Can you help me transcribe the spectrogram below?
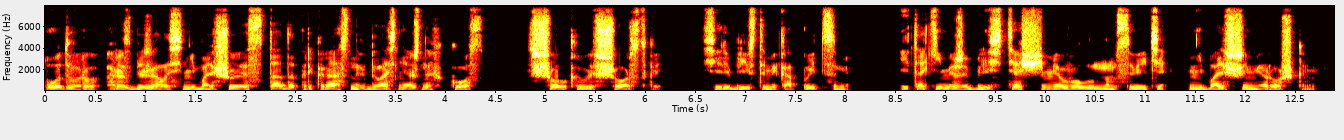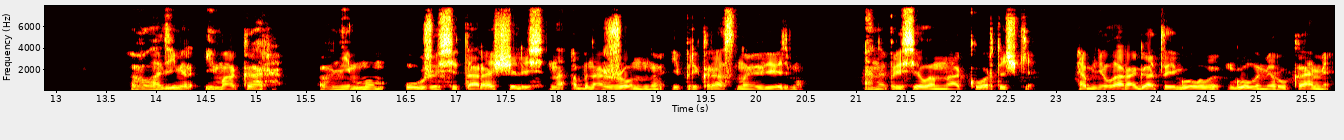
По двору разбежалось небольшое стадо прекрасных белоснежных коз с шелковой шерсткой, серебристыми копытцами и такими же блестящими в лунном свете небольшими рожками. Владимир и Макар в немом ужасе таращились на обнаженную и прекрасную ведьму. Она присела на корточки, обняла рогатые головы голыми руками,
